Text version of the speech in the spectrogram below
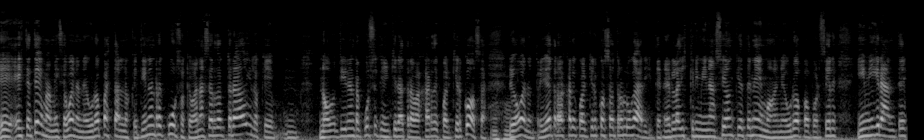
eh, este tema. Me dice, bueno, en Europa están los que tienen recursos, que van a hacer doctorado, y los que mm, no tienen recursos y tienen que ir a trabajar de cualquier cosa. Digo, bueno, entre ir a trabajar de cualquier cosa a otro lugar y tener la discriminación que tenemos en Europa por ser inmigrante,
